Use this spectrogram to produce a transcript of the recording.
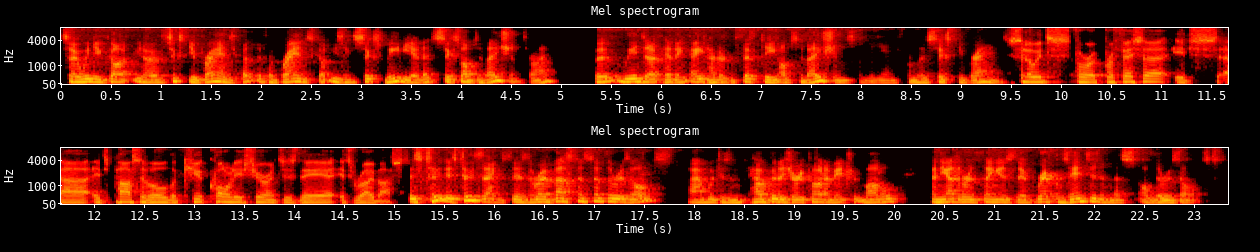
So when you've got you know 60 brands, but if a brand's got using six media, that's six observations, right? But we ended up having 850 observations in the end from those 60 brands. So it's for a professor, it's uh, it's passable. The quality assurance is there. It's robust. There's two. There's two things. There's the robustness of the results, um, which is how good is your econometric model, and the other thing is the representativeness of the results.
